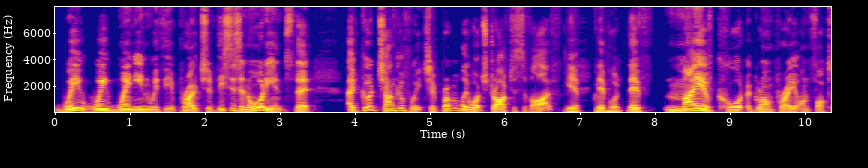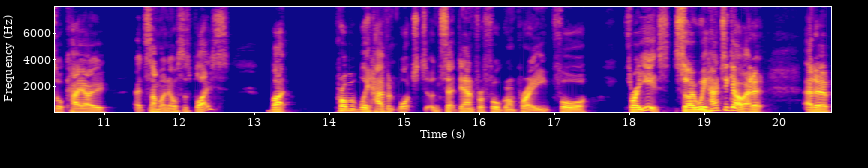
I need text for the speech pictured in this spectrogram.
we we went in with the approach of this is an audience that a good chunk of which have probably watched Drive to Survive. Yep, good They've, point. they've may have caught a Grand Prix on Fox or Kayo at someone else's place, but probably haven't watched and sat down for a full Grand Prix for three years. So we had to go at it at a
